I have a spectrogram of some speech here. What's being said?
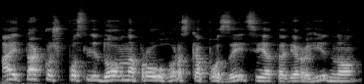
а й також послідовна проугорська позиція та, вірогідно,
